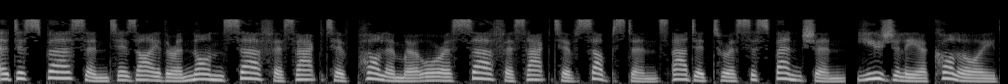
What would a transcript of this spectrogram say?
A dispersant is either a non-surface active polymer or a surface active substance added to a suspension, usually a colloid,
